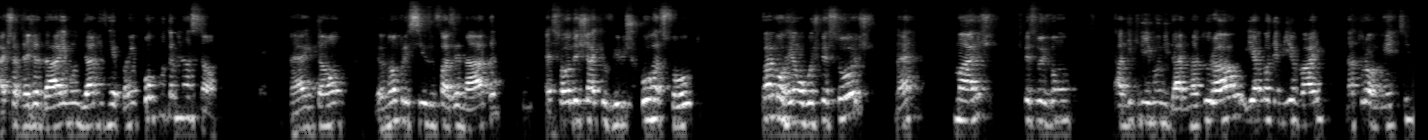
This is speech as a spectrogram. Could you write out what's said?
a estratégia da imunidade de rebanho por contaminação. Né? Então, eu não preciso fazer nada, é só deixar que o vírus corra solto. Vai morrer algumas pessoas, né? mas as pessoas vão adquirir imunidade natural e a pandemia vai naturalmente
